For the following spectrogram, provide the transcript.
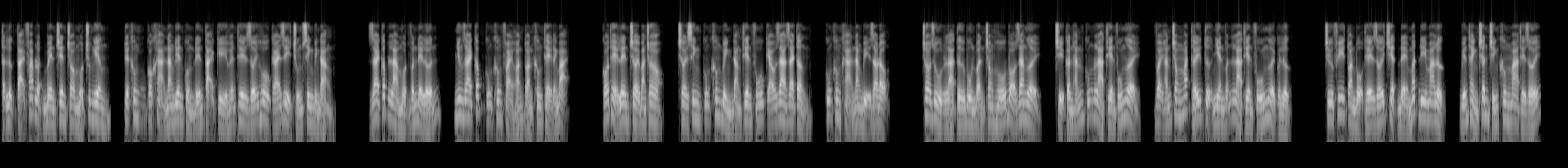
tận lực tại pháp luật bên trên cho một chút nghiêng, tuyệt không có khả năng điên cuồng đến tại kỳ huyễn thế giới hô cái gì chúng sinh bình đẳng. Giai cấp là một vấn đề lớn, nhưng giai cấp cũng không phải hoàn toàn không thể đánh bại. Có thể lên trời ban cho, trời sinh cũng không bình đẳng thiên phú kéo ra giai tầng, cũng không khả năng bị dao động cho dù là từ bùn bẩn trong hố bỏ ra người, chỉ cần hắn cũng là thiên phú người, vậy hắn trong mắt thấy tự nhiên vẫn là thiên phú người quyền lực. Trừ phi toàn bộ thế giới triệt để mất đi ma lực, biến thành chân chính không ma thế giới,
